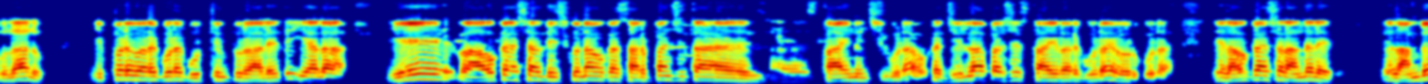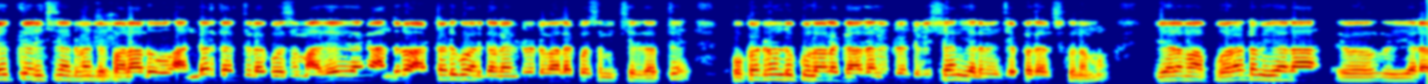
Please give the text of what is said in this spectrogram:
కులాలు ఇప్పటి వరకు కూడా గుర్తింపు రాలేదు. ఇలా ఏ అవకాశాలు తీసుకున్నా ఒక సర్పంచ్ స్థాయి నుంచి కూడా ఒక జిల్లా పరిషత్ స్థాయి వరకు కూడా ఎవరు కూడా ఇలా అవకాశాలు అందలేదు. ఇలా అంబేద్కర్ ఇచ్చినటువంటి ఫలాలు అందరి దళితుల కోసం అదే విధంగా అందులో అట్టడుగు వర్గాలైనటువంటి వాళ్ళ కోసం ఇచ్చేది తప్పితే ఒకటి రెండు కులాల కాదన్నటువంటి విషయాన్ని ఇలా మేము చెప్పదలుచుకున్నాము. ఇలా మా పోరాటం ఇలా ఇలా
